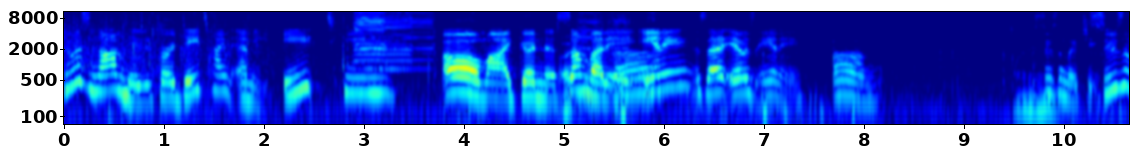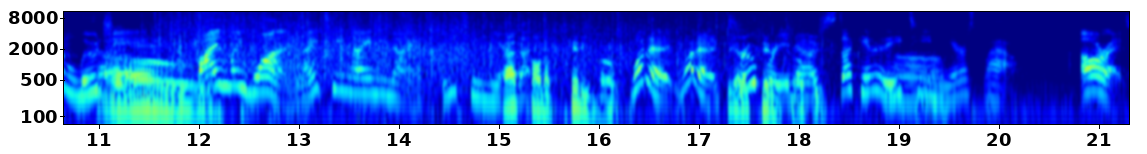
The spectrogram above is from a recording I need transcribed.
Who is nominated for a daytime Emmy? 18. Oh my goodness! Somebody. Annie? Is that it? Was Annie? Um, Susan Lucci. Susan Lucci Oh. finally won 1999 after 18 years. That's That- called a pity vote. What a what a She got a trooper, you know, trophy. stuck in it 18 Aw. years. Wow. All right.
